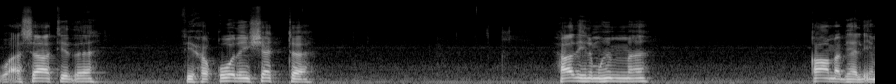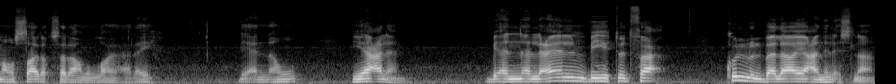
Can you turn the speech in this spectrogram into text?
وأساتذة في حقول شتى هذه المهمة قام بها الإمام الصادق سلام الله عليه لأنه يعلم بأن العلم به تدفع كل البلايا عن الإسلام.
